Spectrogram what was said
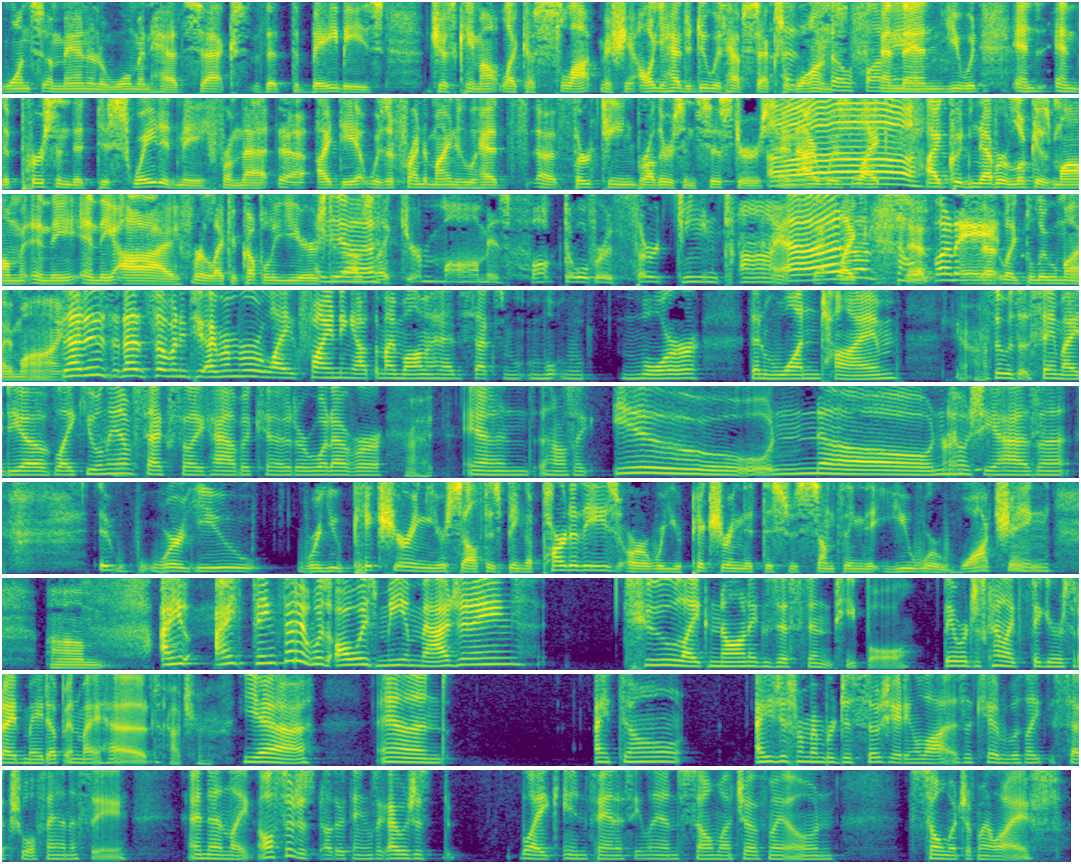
once a man and a woman had sex that the babies just came out like a slot machine. All you had to do was have sex That's once, so funny. and then you would. And and the person that dissuaded me from that uh, idea was a friend of mine who had uh, thirteen brothers and sisters, and I was Ah. like, I could never look his mom in the in the eye for like a couple of years. 'cause I was like, your mom is fucked over thirteen times. Ah, like, that's so that- funny. That like blew my mind. That is that's so funny too. I remember like finding out that my mom had had sex m- more than one time. Yeah. Because it was the same idea of like you only have sex to like have a kid or whatever. Right. And and I was like, ew, no, no, she hasn't. It- were you were you picturing yourself as being a part of these, or were you picturing that this was something that you were watching? Um, I I think that it was always me imagining two like non-existent people. They were just kind of like figures that I'd made up in my head. gotcha. Yeah. And I don't I just remember dissociating a lot as a kid with like sexual fantasy. And then like also just other things. Like I was just like in fantasy land so much of my own so much of my life.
